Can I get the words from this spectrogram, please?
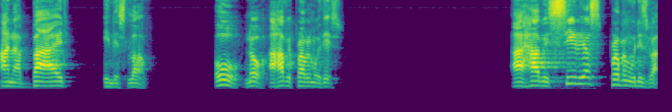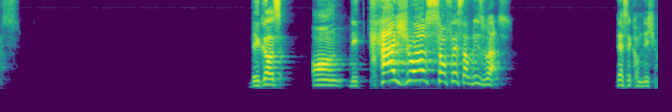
and abide in his love. Oh, no, I have a problem with this. I have a serious problem with this verse. Because on the casual surface of this verse, there's a condition.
